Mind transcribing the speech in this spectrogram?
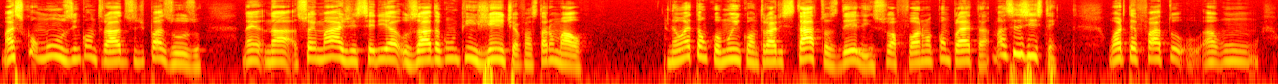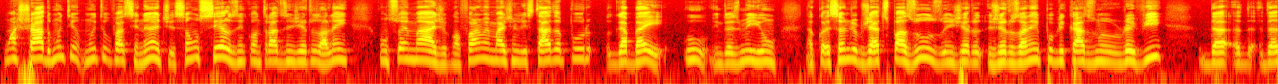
mais comuns encontrados de Pazuzu. Na, na, sua imagem seria usada como pingente afastar o mal. Não é tão comum encontrar estátuas dele em sua forma completa, mas existem. Um artefato, ah, um, um achado muito, muito fascinante são os selos encontrados em Jerusalém com sua imagem, conforme a imagem listada por Gabay U em 2001, na coleção de objetos Pazuzu em Jerusalém, publicados no Revue da, da, da,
